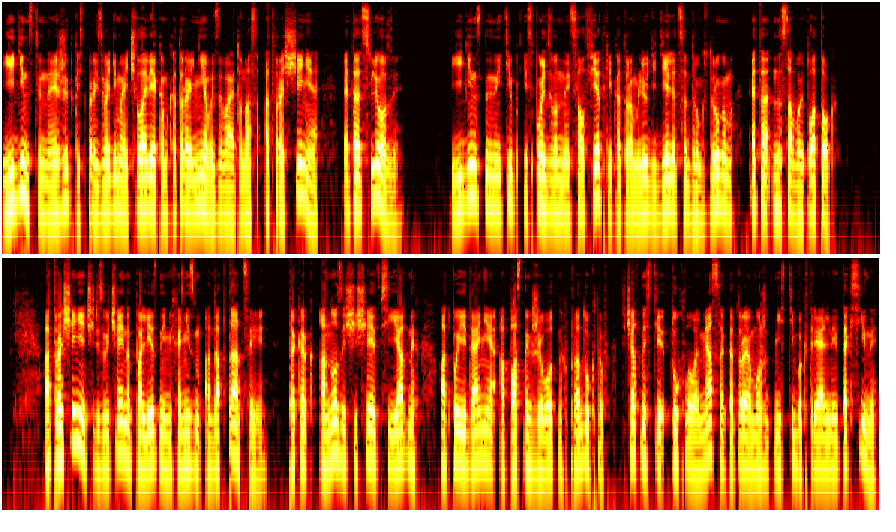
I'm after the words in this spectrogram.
Единственная жидкость, производимая человеком, которая не вызывает у нас отвращения, это слезы. Единственный тип использованной салфетки, которым люди делятся друг с другом, это носовой платок. Отвращение чрезвычайно полезный механизм адаптации, так как оно защищает всеядных от поедания опасных животных продуктов, в частности тухлого мяса, которое может нести бактериальные токсины,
